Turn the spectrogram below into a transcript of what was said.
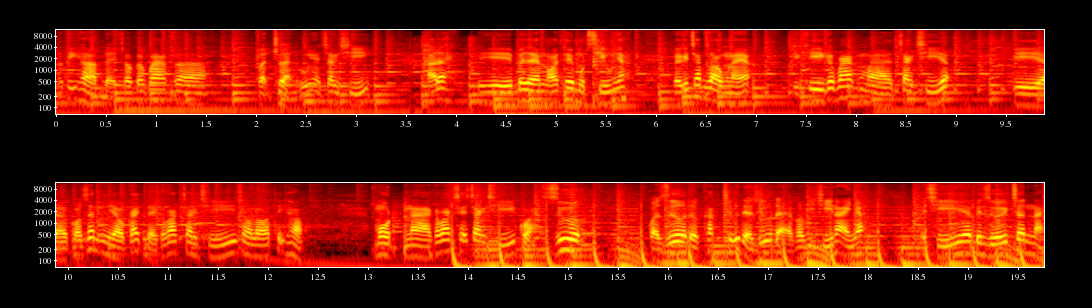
Nó thích hợp để cho các bác uh, vận chuyển cũng như là trang trí. À đây thì bây giờ em nói thêm một xíu nhá. Về cái chắp rồng này á thì khi các bác mà trang trí á, thì ờ, có rất nhiều cách để các bác trang trí cho nó thích hợp. Một là các bác sẽ trang trí quả dưa. Quả dưa được khắc chữ để giữ để vào vị trí này nhá vị trí bên dưới cái chân này,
